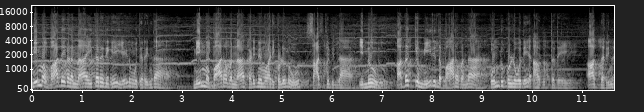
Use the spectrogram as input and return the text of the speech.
ನಿಮ್ಮ ಬಾಧೆಗಳನ್ನ ಇತರರಿಗೆ ಹೇಳುವುದರಿಂದ ನಿಮ್ಮ ಭಾರವನ್ನ ಕಡಿಮೆ ಮಾಡಿಕೊಳ್ಳಲು ಸಾಧ್ಯವಿಲ್ಲ. ಇನ್ನು ಅದಕ್ಕೆ ಮೀರಿದ ಭಾರವನ್ನ ಕೊಂಡುಕೊಳ್ಳುವುದೇ ಆಗುತ್ತದೆ. ಆದ್ದರಿಂದ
